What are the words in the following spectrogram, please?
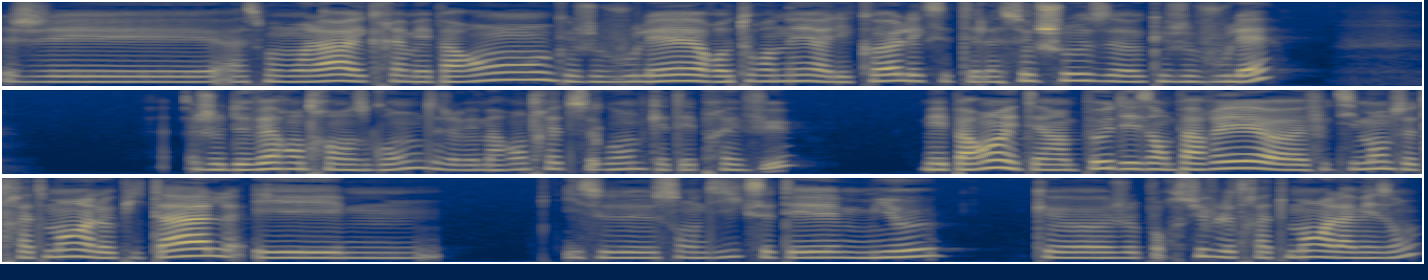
J'ai à ce moment-là écrit à mes parents que je voulais retourner à l'école et que c'était la seule chose que je voulais. Je devais rentrer en seconde, j'avais ma rentrée de seconde qui était prévue. Mes parents étaient un peu désemparés euh, effectivement de ce traitement à l'hôpital et hum, ils se sont dit que c'était mieux que je poursuive le traitement à la maison.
